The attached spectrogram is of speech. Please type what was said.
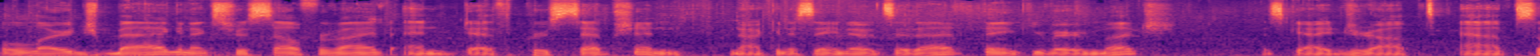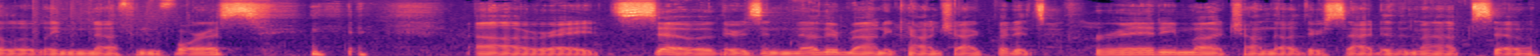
Large bag, an extra self-revive, and death perception. Not going to say no to that. Thank you very much. This guy dropped absolutely nothing for us. Alright, so there's another bounty contract, but it's pretty much on the other side of the map, so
